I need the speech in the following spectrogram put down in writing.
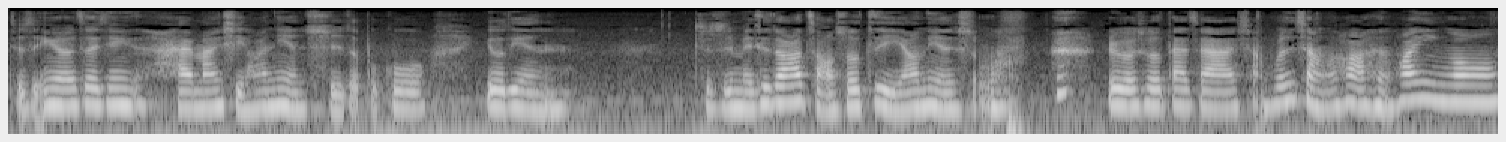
就是因为最近还蛮喜欢念诗的，不过有点就是每次都要找说自己要念什么。如果说大家想分享的话，很欢迎哦。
